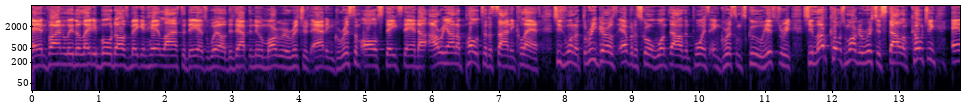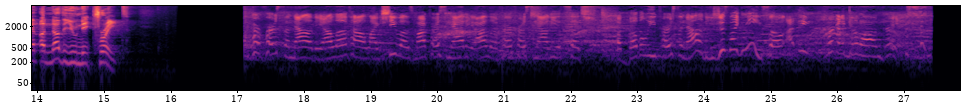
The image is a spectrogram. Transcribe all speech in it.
And finally, the Lady Bulldogs making headlines today as well. This afternoon, Margaret Richards adding Grissom All-State standout Ariana Powe to the signing class. She's one of three girls ever to score 1,000 points in Grissom school history. She loved Coach Margaret Richards' style of coaching and another unique trait. Her personality. I love how like she loves my personality I love her personality. It's such a bubbly personality, just like me. So I think we're gonna get along great.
